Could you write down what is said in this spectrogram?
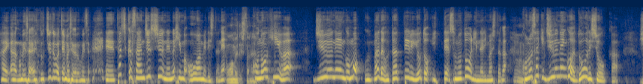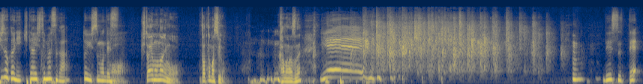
はい、あ、ごめんなさい。途中で終わっちゃいましたが、ごめんなさい。えー確か30周年の日も大雨でしたね。大雨でしたね。この日は10年後もうまだ歌ってるよと言ってその通りになりましたが、うんこの先10年後はどうでしょうか？密かに期待してますが？という質問です。ああ期待も何も歌ってますよ。必ずね。イエーイですって。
